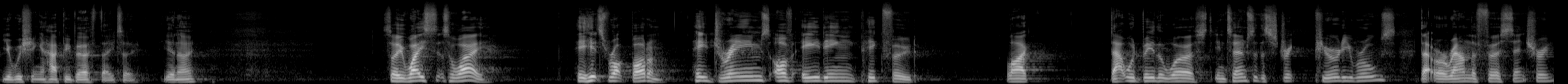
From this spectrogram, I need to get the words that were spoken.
you're wishing a happy birthday to, you know. So he wastes it away. He hits rock bottom. He dreams of eating pig food. Like, that would be the worst. In terms of the strict purity rules that were around the first century,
